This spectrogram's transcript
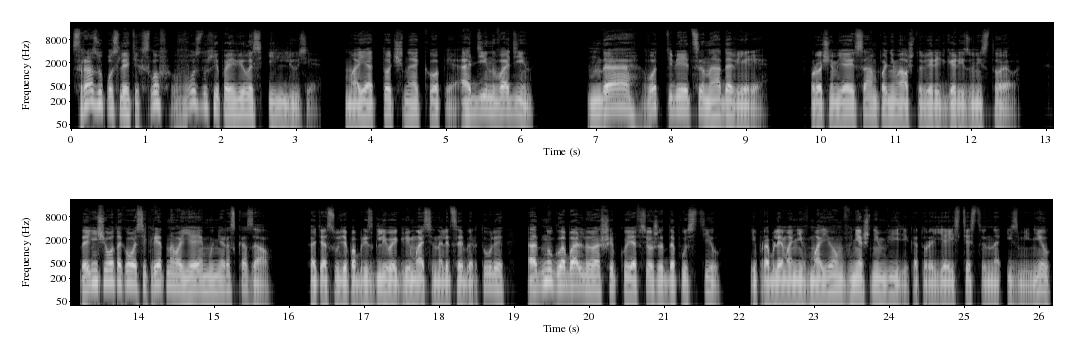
Сразу после этих слов в воздухе появилась иллюзия. Моя точная копия, один в один. Да, вот тебе и цена доверия. Впрочем, я и сам понимал, что верить Горизу не стоило. Да и ничего такого секретного я ему не рассказал. Хотя, судя по брезгливой гримасе на лице Бертули, одну глобальную ошибку я все же допустил. И проблема не в моем внешнем виде, который я, естественно, изменил,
